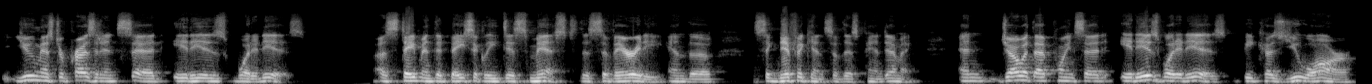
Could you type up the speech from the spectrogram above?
you, Mr. President, said it is what it is. A statement that basically dismissed the severity and the significance of this pandemic. And Joe at that point said, It is what it is because you are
